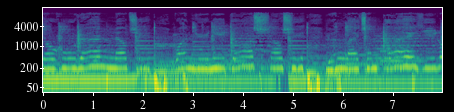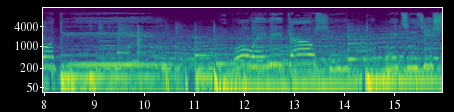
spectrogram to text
友忽然聊起关于你的消息，原来尘埃已落地。自己伤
